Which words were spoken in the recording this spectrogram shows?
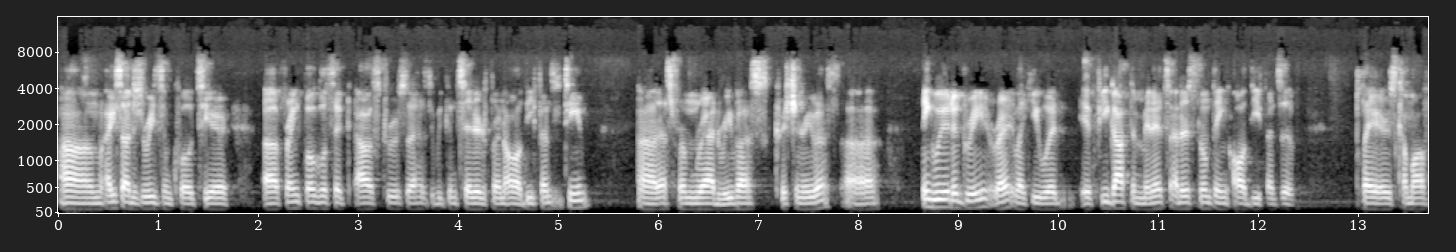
Um, I guess I'll just read some quotes here. Uh, Frank Vogel said Alex Caruso has to be considered for an all defensive team. Uh, that's from Rad Rivas, Christian Rivas. Uh, I think we would agree, right? Like he would, if he got the minutes, I just don't think all defensive players come off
